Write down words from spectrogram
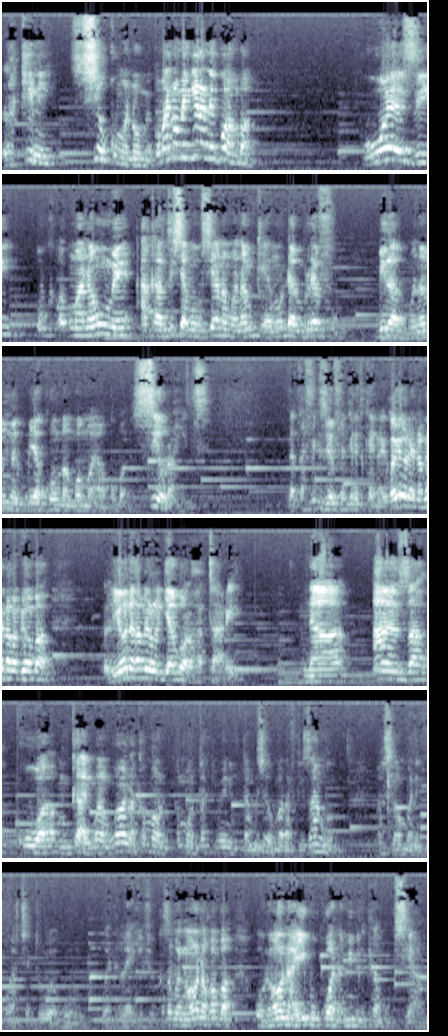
lakini sio kwa mwanaume. Kwa maneno mengine ni kwamba huwezi mwanaume akaanzisha mahusiano na mwanamke ya muda mrefu bila mwanaume kuja kuomba ngoma ya wakubwa, sio rahisi na tafiti zimefanyika katika eneo. Kwa hiyo napenda kwambia kwamba lione kama hilo jambo la hatari na anza kuwa mkali. Mwana mwana kama kama unataka mimi nikutambulishe kwa marafiki zangu, basi naomba nikuache tu wewe uendelee hivyo, kwa sababu naona kwamba unaona aibu kuwa na mimi katika mahusiano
